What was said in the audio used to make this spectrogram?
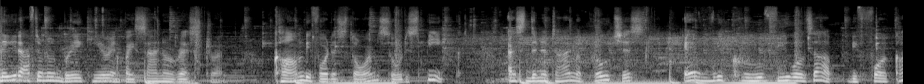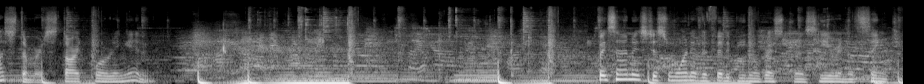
Late afternoon break here in Paisano restaurant. Calm before the storm, so to speak. As dinner time approaches, every crew fuels up before customers start pouring in. Paisano is just one of the Filipino restaurants here in Helsinki.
